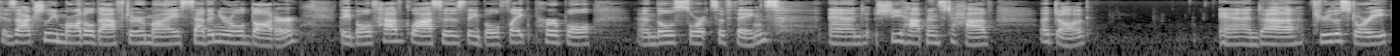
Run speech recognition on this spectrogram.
is actually modeled after my seven-year-old daughter. They both have glasses, they both like purple and those sorts of things. And she happens to have a dog. And uh, through the story,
